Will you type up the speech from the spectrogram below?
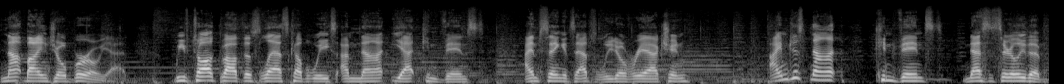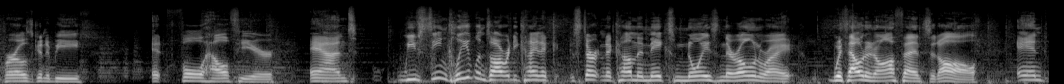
Not buying Joe Burrow yet. We've talked about this last couple weeks. I'm not yet convinced. I'm saying it's absolute overreaction. I'm just not convinced necessarily that Burrow's going to be at full health here. And we've seen Cleveland's already kind of starting to come and make some noise in their own right without an offense at all. And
